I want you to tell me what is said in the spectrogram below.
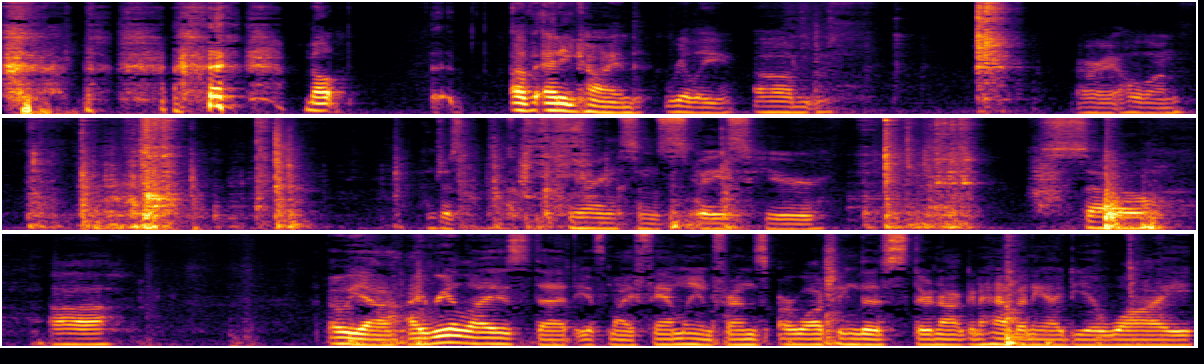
melt of any kind, really. Um, all right, hold on. I'm just clearing some space here. So, uh, oh yeah, I realize that if my family and friends are watching this, they're not going to have any idea why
